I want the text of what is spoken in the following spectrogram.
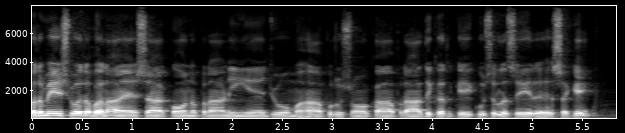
परमेश्वर भला ऐसा कौन प्राणी है जो महापुरुषों का अपराध करके कुशल से रह सके?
